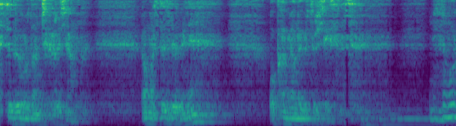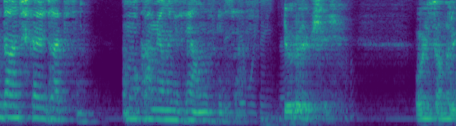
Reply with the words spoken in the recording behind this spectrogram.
Sizi buradan çıkaracağım. Ama siz de beni o kamyona götüreceksiniz. Bizi buradan çıkaracaksın. Ama o kamyona biz yalnız gideceğiz. Yok öyle bir şey. O insanları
